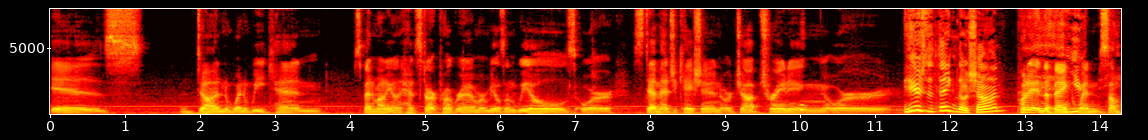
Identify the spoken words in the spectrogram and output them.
is done when we can spend money on a Head Start program or Meals on Wheels or STEM education or job training or Here's the thing, though, Sean. put it in the bank You- when some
